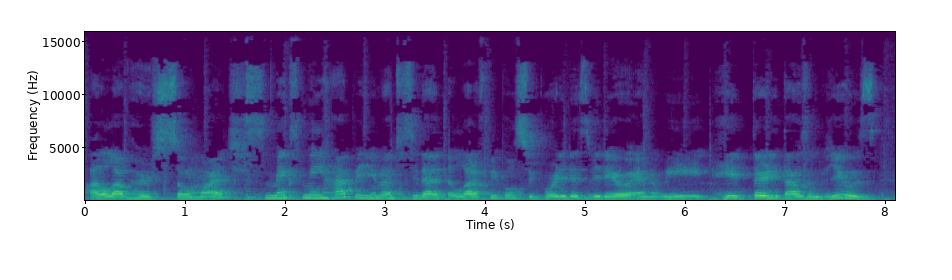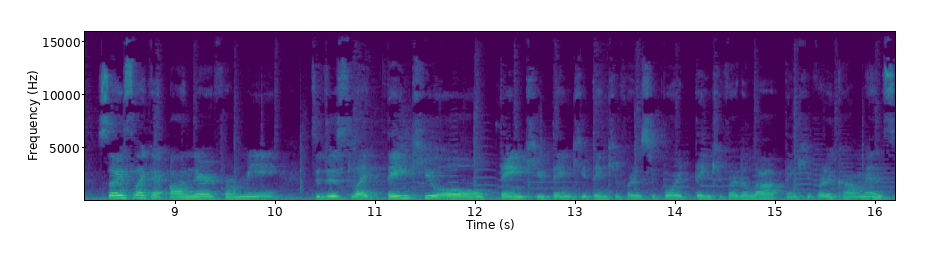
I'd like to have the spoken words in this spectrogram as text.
I love her so much. Makes me happy, you know, to see that a lot of people supported this video and we hit 30,000 views. So it's like an honor for me to just like thank you all thank you thank you thank you for the support thank you for the love thank you for the comments.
